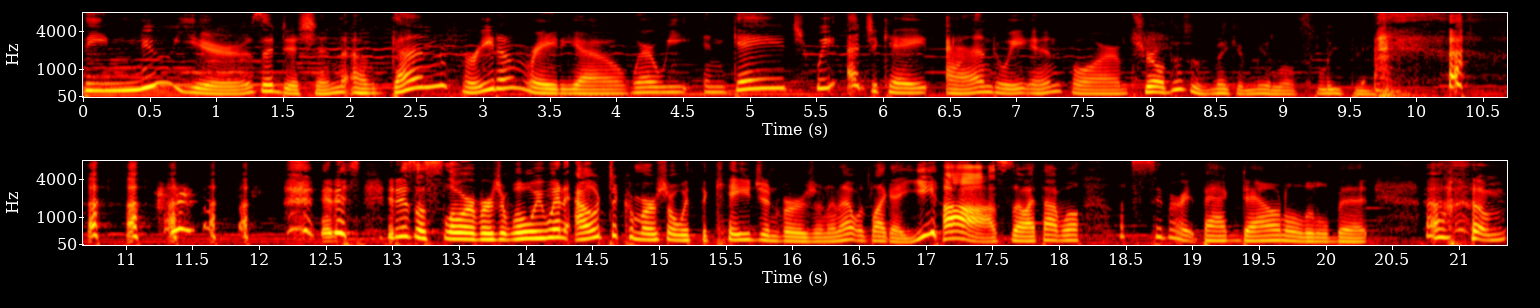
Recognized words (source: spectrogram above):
the New Year's edition of Gun Freedom Radio, where we engage, we educate, and we inform. Cheryl, this is making me a little sleepy. it is it is a slower version. Well, we went out to commercial with the Cajun version, and that was like a yeehaw. So I thought, well, let's simmer it back down a little bit. Um,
